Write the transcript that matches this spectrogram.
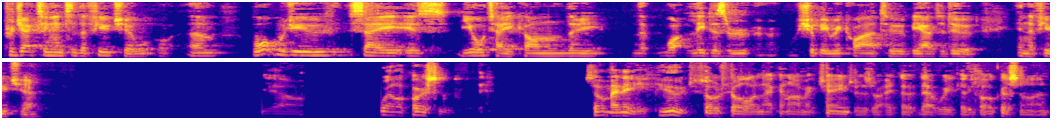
Projecting into the future, um, what would you say is your take on the, the what leaders r- should be required to be able to do in the future? Yeah. Well, of course, so many huge social and economic changes, right, that, that we could focus on.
